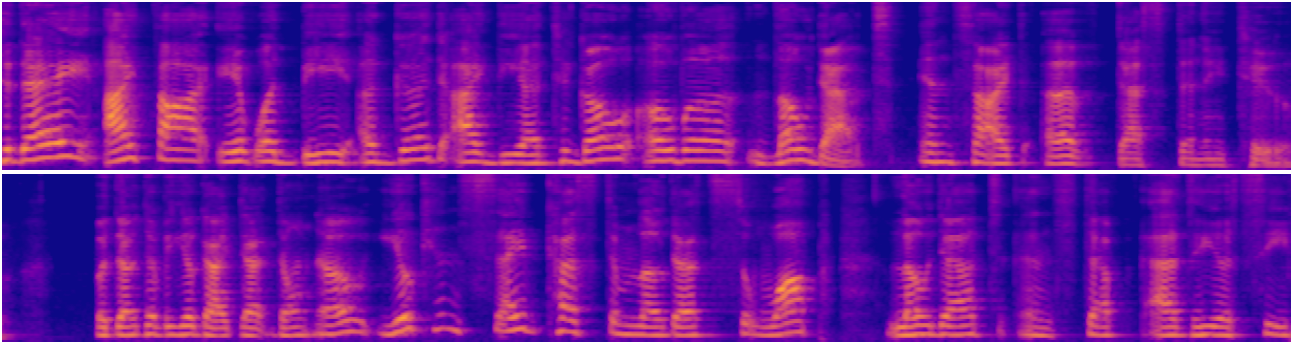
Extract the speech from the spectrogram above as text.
Today, I thought it would be a good idea to go over loadouts inside of Destiny 2. For those of you guys that don't know, you can save custom loadouts, swap loadouts and stuff as you see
